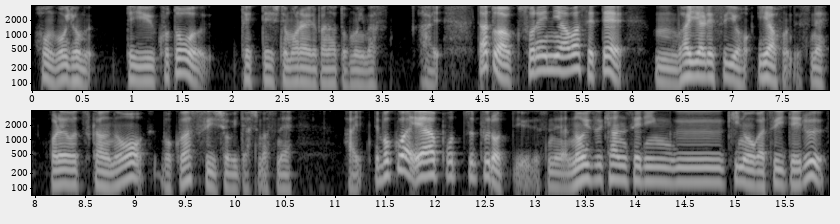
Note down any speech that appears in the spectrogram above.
本を読むっていうことを徹底してもらえればなと思います。はい、あとはそれに合わせて、うん、ワイヤレスイヤホンですねこれを使うのを僕は推奨いたしますね。はい、で僕は AirPods Pro っていうですねノイズキャンセリング機能がついている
